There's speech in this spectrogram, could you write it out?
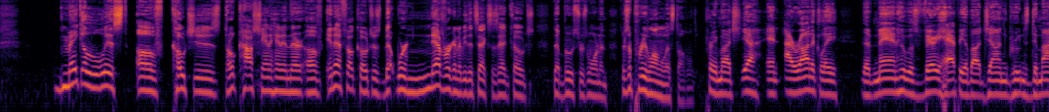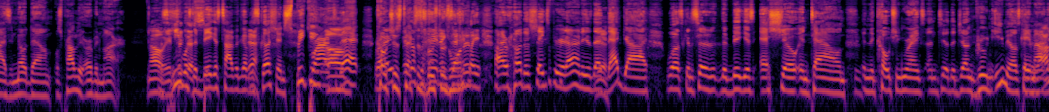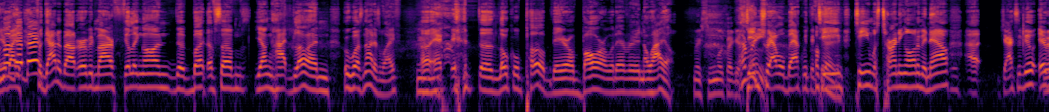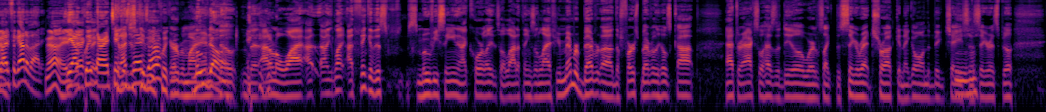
make a list of coaches, throw Kyle Shanahan in there of NFL coaches that were never going to be the Texas head coach that boosters wanted. There's a pretty long list of them. Pretty much, yeah. And ironically, the man who was very happy about Jon Gruden's demise and meltdown was probably Urban Meyer. Oh, 'Cause it he was us- the biggest topic of Yeah. discussion. Speaking prior of to that, right? coaches You know what Texas boosters exactly. wanted. I heard the Shakespeare irony is that Yes. that guy was considered the biggest S show in town in the coaching ranks until the Jon Gruden emails came out. I'm and not everybody that bad. forgot about Urban Meyer filling on the butt of some young hot blonde who was not his wife uh, at, at the local pub there or bar or whatever in Ohio. Makes him look like a Didn't saint. travel back with the Okay. team. Team was turning on him, and now uh, Jacksonville, everybody Yeah. forgot about it. Yeah, See how quick exactly. our Can I attention just give spans you a quick Urban Meyer Moved on. anecdote that I don't know why I, I like I think of this s- movie scene and I correlate it to a lot of things in life. You remember Bever, uh, the first Beverly Hills Cop after Axel has the deal where it's like the cigarette truck and they go on the big chase Mm-hmm. and cigarette spill,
